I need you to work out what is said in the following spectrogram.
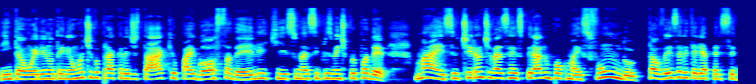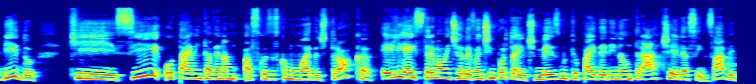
Então ele não tem nenhum motivo para acreditar que o pai gosta dele e que isso não é simplesmente por poder. Mas se o Tyrion tivesse respirado um pouco mais fundo, talvez ele teria percebido que se o Tywin tá vendo as coisas como moeda de troca, ele é extremamente relevante e importante, mesmo que o pai dele não trate ele assim, sabe?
